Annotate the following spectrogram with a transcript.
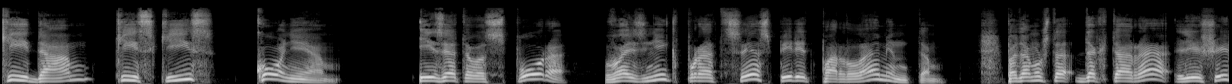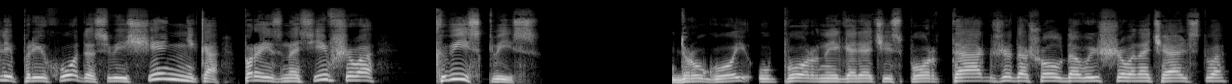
«кидам», «кис-кис», кониям. Из этого спора возник процесс перед парламентом, потому что доктора лишили прихода священника, произносившего «квиз-квиз». Другой упорный горячий спор также дошел до высшего начальства,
